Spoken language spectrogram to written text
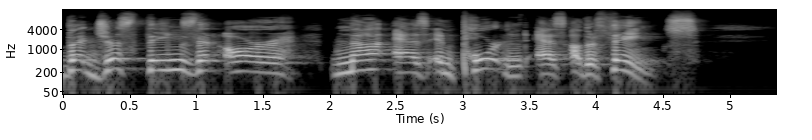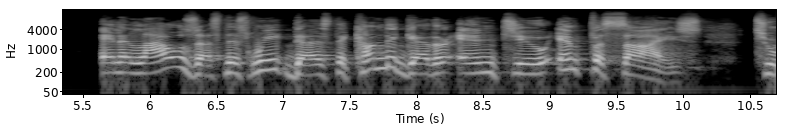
but just things that are not as important as other things. And allows us, this week does, to come together and to emphasize, to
